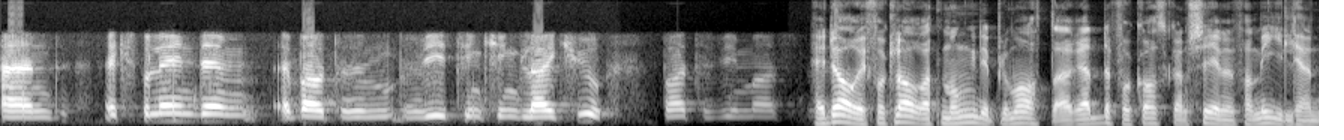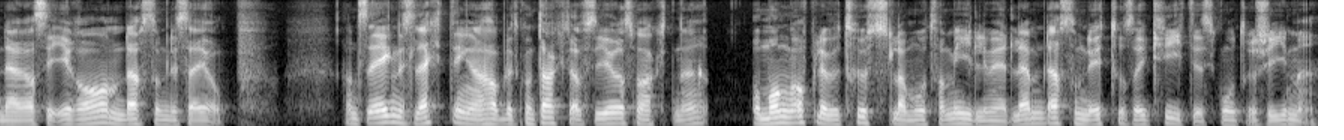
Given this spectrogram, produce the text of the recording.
and explain them about um, we thinking like you but we must Heidari forklarer at mange diplomater er redde for hva som kan skje med familien deres i Iran dersom de sier opp. Hans egne slektninger har blitt kontaktet av styresmaktene, og mange opplever trusler mot familiemedlem dersom de ytrer seg kritisk mot regimet.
